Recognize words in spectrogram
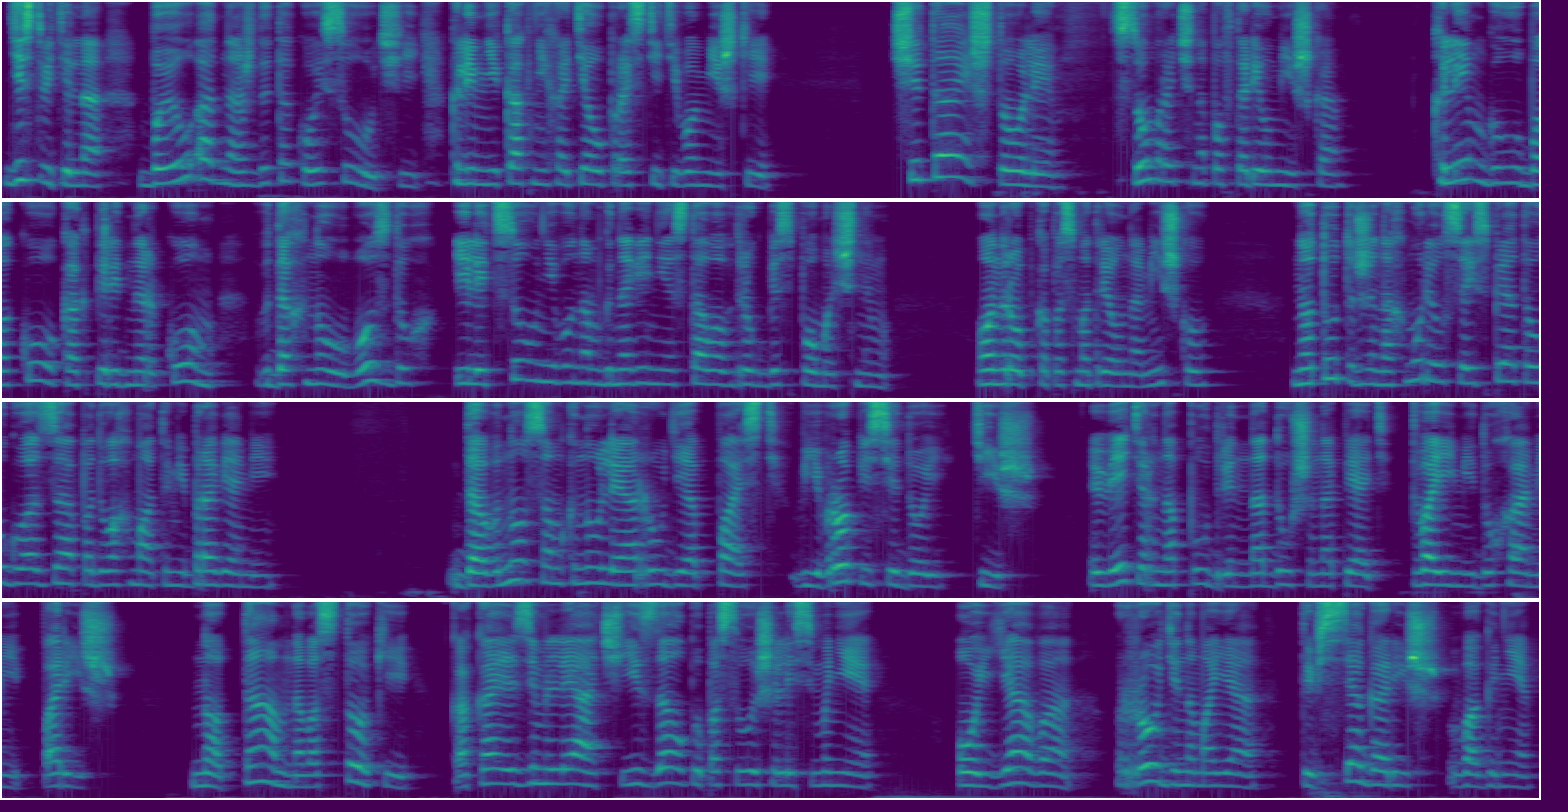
Действительно, был однажды такой случай. Клим никак не хотел простить его Мишке. «Читай, что ли?» – сумрачно повторил Мишка. Клим глубоко, как перед нырком, вдохнул воздух, и лицо у него на мгновение стало вдруг беспомощным. Он робко посмотрел на Мишку, но тут же нахмурился и спрятал глаза под лохматыми бровями. Давно сомкнули орудия пасть, в Европе седой тишь. Ветер напудрен, надушен опять твоими духами, Париж. Но там, на востоке, какая земля, чьи залпы послышались мне. О, Ява, родина моя, ты вся горишь в огне.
